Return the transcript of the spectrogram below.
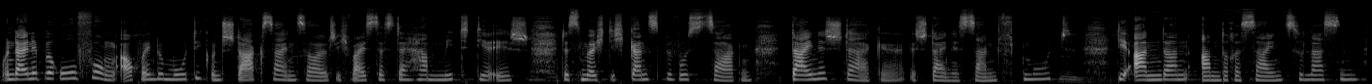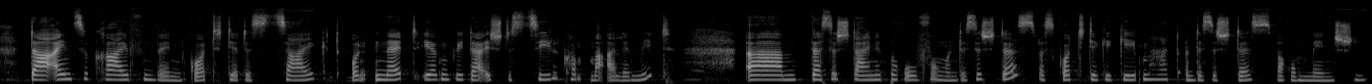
Und deine Berufung, auch wenn du mutig und stark sein sollst, ich weiß, dass der Herr mit dir ist, das möchte ich ganz bewusst sagen. Deine Stärke ist deine Sanftmut, die anderen andere sein zu lassen, da einzugreifen, wenn Gott dir das zeigt und nicht irgendwie, da ist das Ziel, kommt mal alle mit. Ähm, das ist deine Berufung und das ist das, was Gott dir gegeben hat und das ist das, warum Menschen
